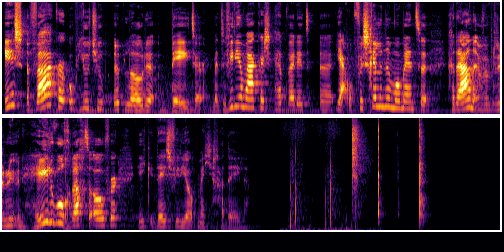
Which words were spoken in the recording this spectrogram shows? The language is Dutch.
Is vaker op YouTube uploaden beter? Met de videomakers hebben wij dit uh, ja, op verschillende momenten gedaan en we hebben er nu een heleboel gedachten over die ik in deze video met je ga delen.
